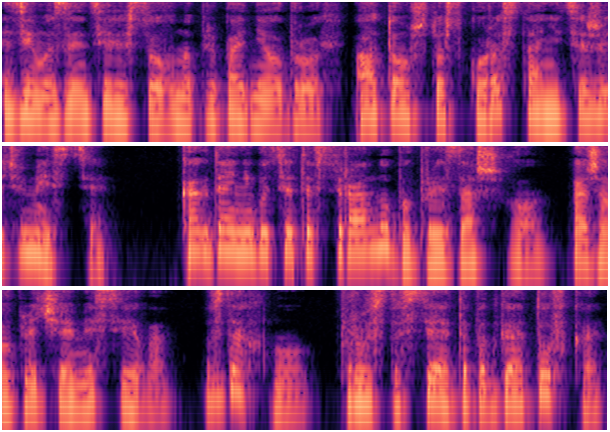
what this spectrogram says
Дима заинтересованно приподнял бровь. «О том, что скоро станете жить вместе». «Когда-нибудь это все равно бы произошло», – пожал плечами Сева. Вздохнул. «Просто вся эта подготовка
